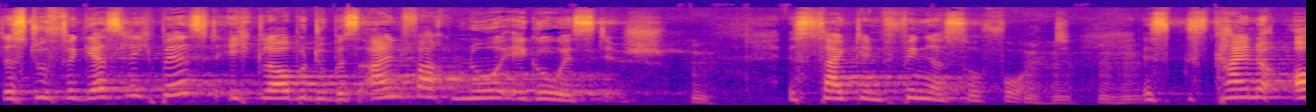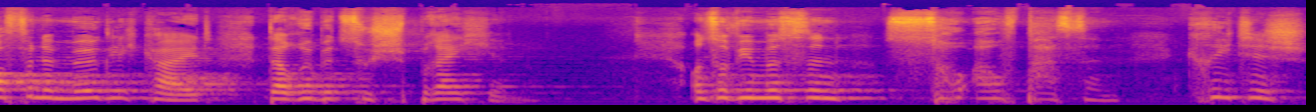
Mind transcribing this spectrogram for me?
dass du vergesslich bist. Ich glaube, du bist einfach nur egoistisch. Hm. Es zeigt den Finger sofort. Mhm, mhm, es ist keine offene Möglichkeit, darüber zu sprechen. Und so, wir müssen so aufpassen, kritisch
